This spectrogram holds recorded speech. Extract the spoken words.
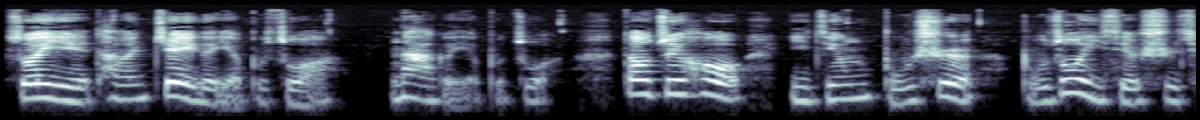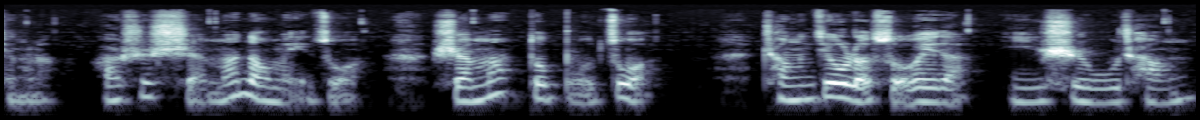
所以他们这个也不做，那个也不做，到最后已经不是不做一些事情了，而是什么都没做，什么都不做，成就了所谓的一事无成。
